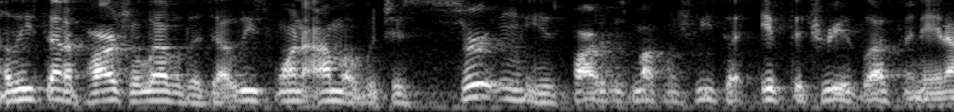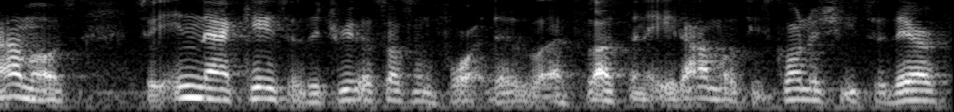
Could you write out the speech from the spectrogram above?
at least on a partial level, there's at least one amo, which is certainly is part of his makom shvisa if the tree is less than eight amos. So in that case, if the tree that's less than four, that's less than eight amos, he's to shvisa there,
